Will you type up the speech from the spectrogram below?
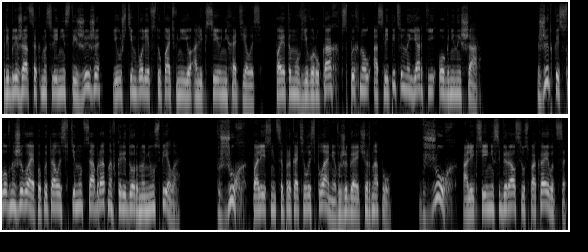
Приближаться к маслянистой жиже и уж тем более вступать в нее Алексею не хотелось, поэтому в его руках вспыхнул ослепительно яркий огненный шар. Жидкость, словно живая, попыталась втянуться обратно в коридор, но не успела. Вжух! По лестнице прокатилось пламя, выжигая черноту. Вжух! Алексей не собирался успокаиваться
